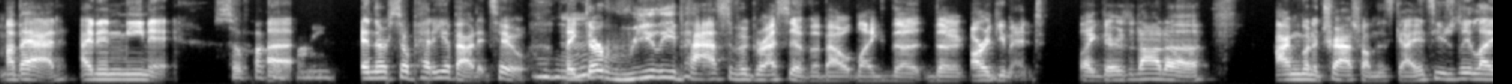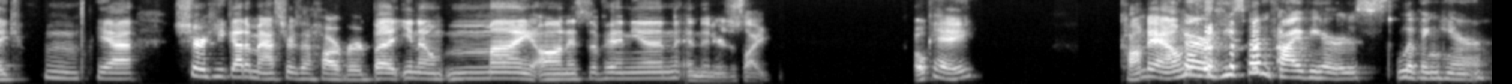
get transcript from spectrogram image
my bad. I didn't mean it. So fucking uh, funny and they're so petty about it too. Mm-hmm. Like they're really passive aggressive about like the the argument. Like there's not a I'm going to trash on this guy. It's usually like, hmm, yeah, sure he got a master's at Harvard, but you know, my honest opinion and then you're just like okay. Calm down. Sure, he spent 5 years living here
